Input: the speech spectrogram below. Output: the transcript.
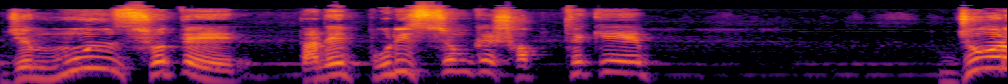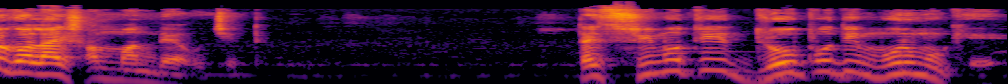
যে মূল স্রোতের তাদের পরিশ্রমকে সব থেকে জোর গলায় সম্মান দেওয়া উচিত। তাই শ্রীমতী দ্রৌপদী মুর্মুকে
